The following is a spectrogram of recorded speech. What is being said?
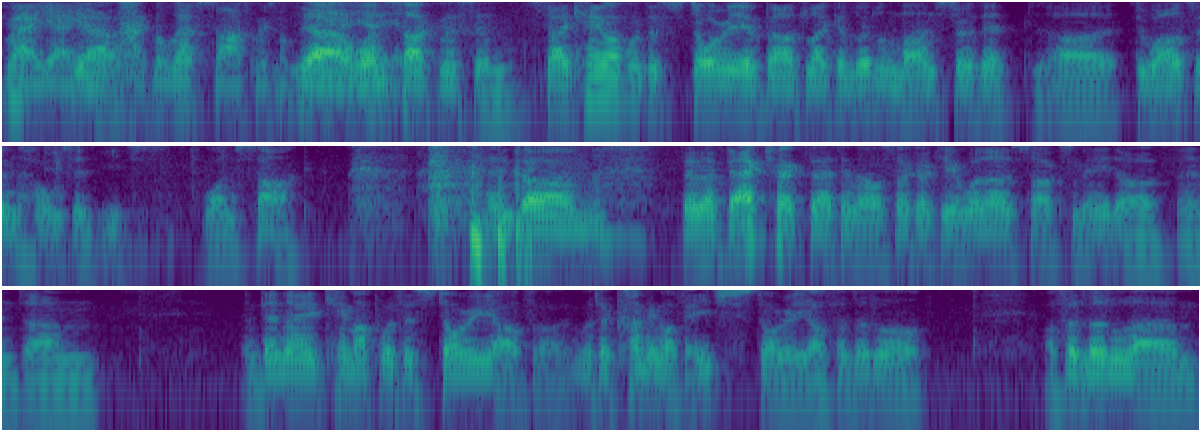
Right. Yeah. Yeah. Yeah. Like the left sock or something. Yeah, yeah one yeah. sock missing. So I came up with a story about like a little monster that uh, dwells in homes and eats one sock. and um, then I backtracked that and I was like, okay, what are socks made of? And um, and then I came up with a story of uh, with a coming of age story of a little of a little um,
